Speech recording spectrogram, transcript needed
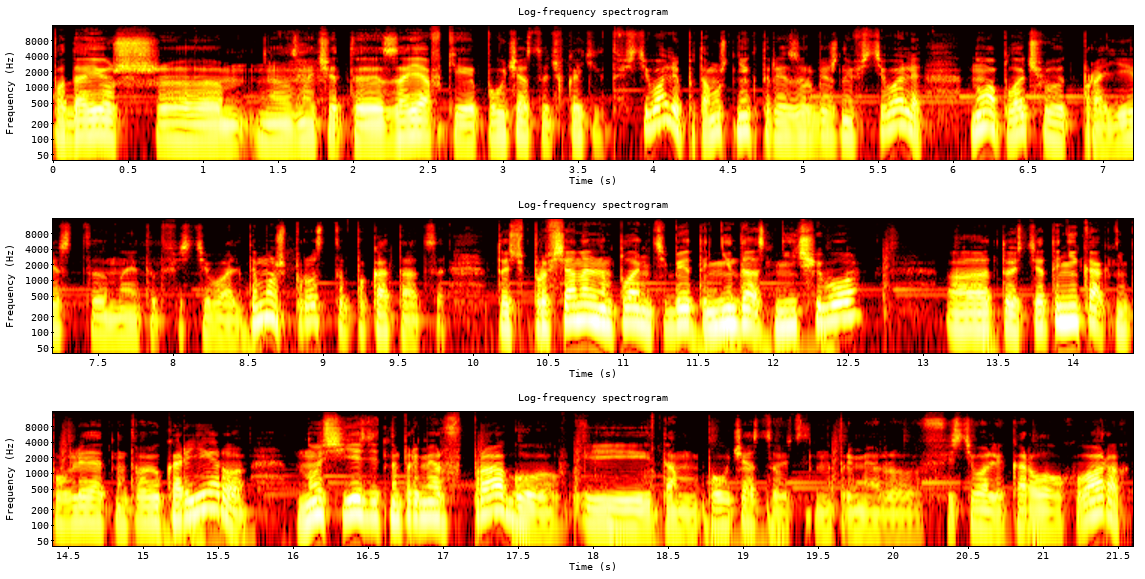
подаешь, э, значит, заявки поучаствовать в каких-то фестивалях, потому что некоторые зарубежные фестивали, ну, оплачивают проезд на этот фестиваль. Ты можешь просто покататься. То есть в профессиональном плане тебе это не даст ничего, то есть это никак не повлияет на твою карьеру, но съездить, например, в Прагу и там поучаствовать, например, в фестивале Карловых Варах,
